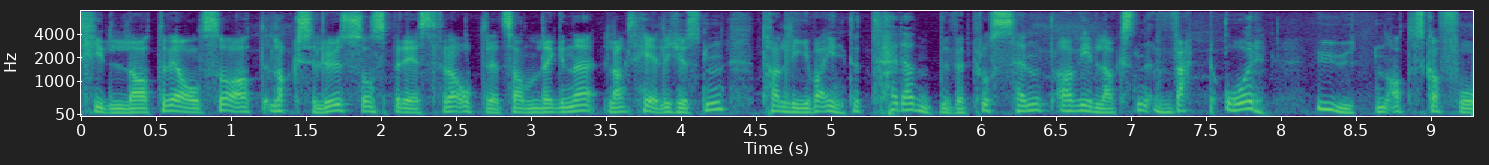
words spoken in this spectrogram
tillater vi altså at lakselus som spres fra oppdrettsanleggene langs hele kysten, tar livet av inntil 30% av villaksen hvert år uten at det skal få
